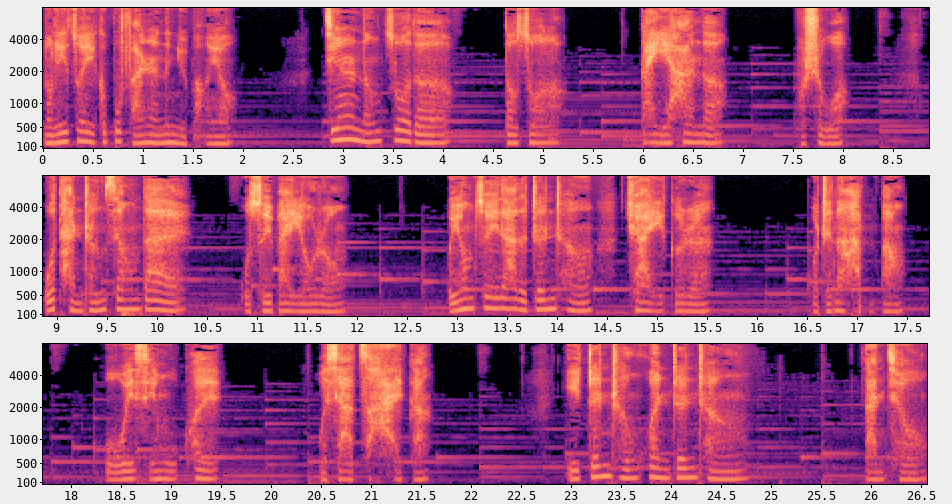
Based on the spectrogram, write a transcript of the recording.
努力做一个不烦人的女朋友。今日能做的都做了，该遗憾的不是我。我坦诚相待，我虽败犹荣。我用最大的真诚去爱一个人，我真的很棒。我问心无愧，我下次还敢。以真诚换真诚，但求。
